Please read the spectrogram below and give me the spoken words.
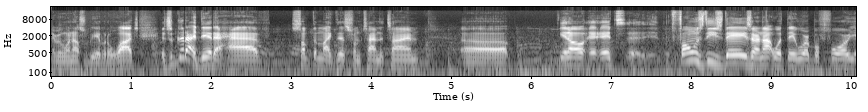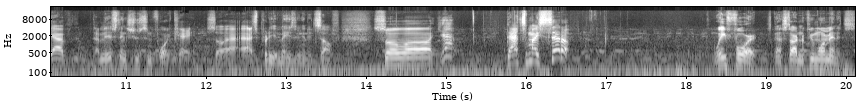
everyone else will be able to watch. It's a good idea to have something like this from time to time. Uh, you know, it's uh, phones these days are not what they were before. You have, I mean, this thing shoots in 4K, so that's pretty amazing in itself. So uh, yeah, that's my setup. Wait for it. It's gonna start in a few more minutes.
